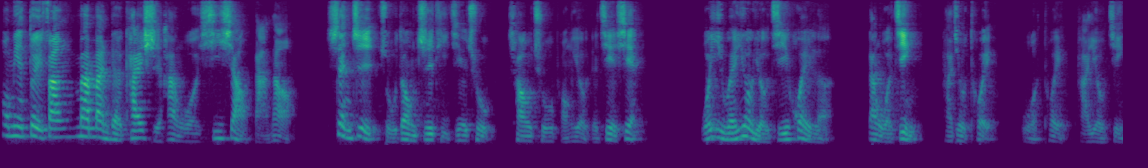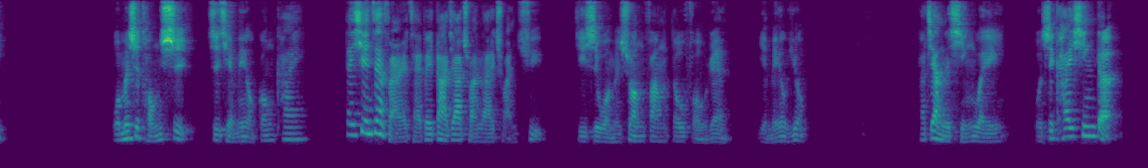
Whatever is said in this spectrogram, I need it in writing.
后面对方慢慢的开始和我嬉笑打闹，甚至主动肢体接触，超出朋友的界限。我以为又有机会了。但我进他就退，我退他又进。我们是同事，之前没有公开，但现在反而才被大家传来传去。即使我们双方都否认，也没有用。他这样的行为，我是开心的，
